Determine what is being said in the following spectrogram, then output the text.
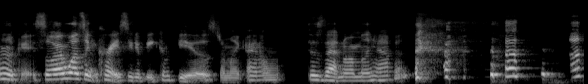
Okay, so I wasn't crazy to be confused. I'm like, I don't does that normally happen?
